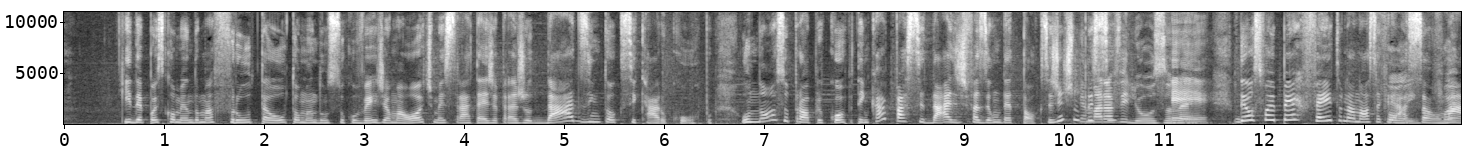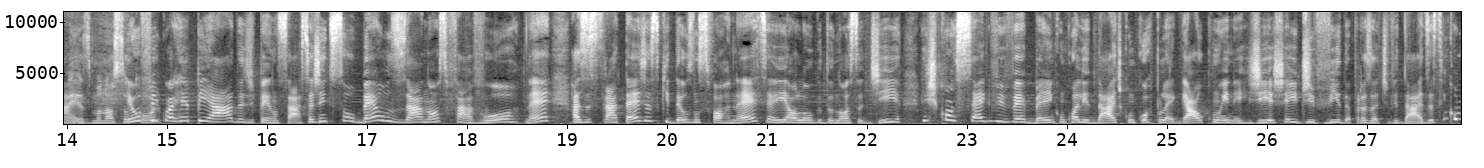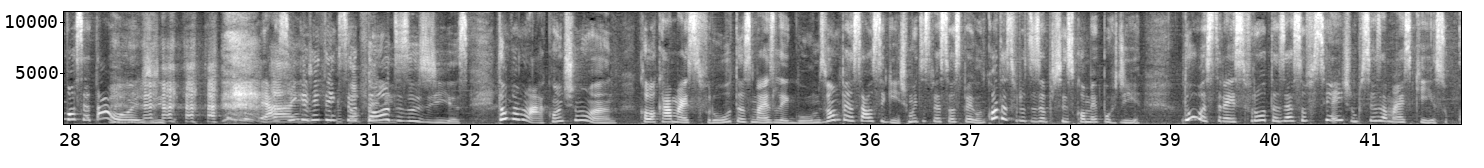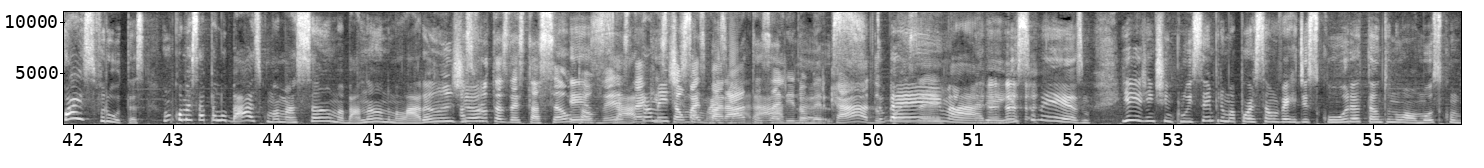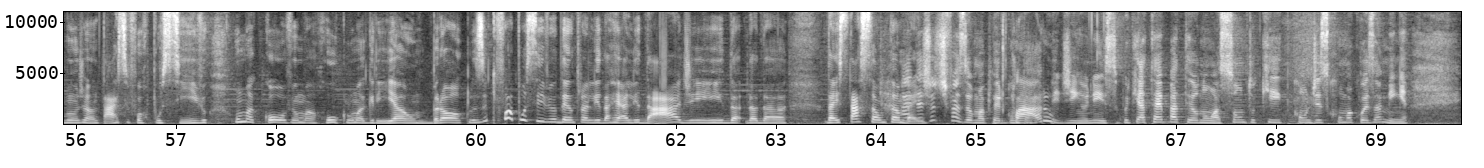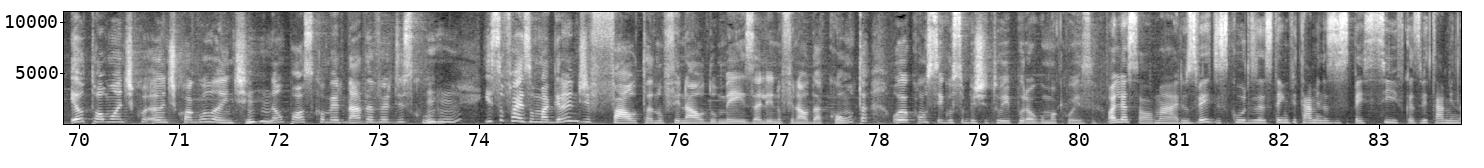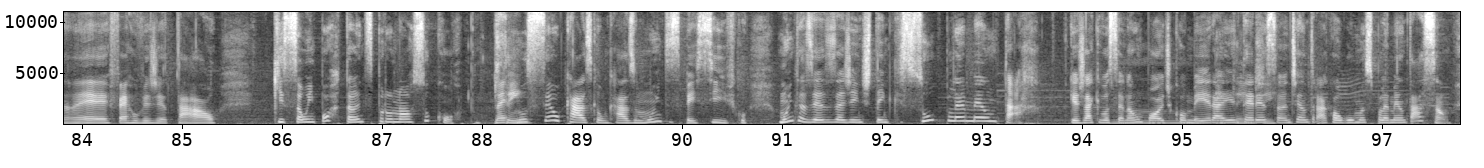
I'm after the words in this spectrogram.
e depois comendo uma fruta ou tomando um suco verde é uma ótima estratégia para ajudar a desintoxicar o corpo. O nosso próprio corpo tem capacidade de fazer um detox. A gente não é precisa... maravilhoso, né? É. Deus foi perfeito na nossa foi, criação, foi Mari. mesmo. Nosso Eu corpo... fico arrepiada de pensar. Se a gente souber usar a nosso favor, né, as estratégias que Deus nos fornece aí ao longo do nosso dia, a gente consegue viver bem, com qualidade, com um corpo legal, com energia, cheio de vida para as atividades, assim como você está hoje. é assim Ai, que a gente tem que ser todos os dias. Então vamos lá, continuando. Colocar mais frutas, mais legumes. Vamos pensar o seguinte: muitas pessoas perguntam: quantas frutas eu preciso comer por dia? Duas, três frutas é suficiente, não precisa mais que isso. Quais frutas? Vamos começar pelo básico: uma maçã, uma banana, uma laranja. As frutas da estação, Exatamente, talvez, né? Que estão que mais, mais baratas, baratas, ali no mercado. Muito bem, é. Mari, é isso mesmo. E aí a gente inclui sempre uma porção verde escura, tanto no almoço como no jantar, se for possível. Uma couve, uma rúcula, uma grião, brócolis, o que for possível dentro ali da realidade e da, da, da, da estação também. Ah, deixa eu te fazer uma pergunta claro. rapidinho nisso, porque até bateu num assunto que condiz com uma coisa minha. Eu tomo antico anticoagulante, uhum. não posso comer nada verde escuro. Uhum. Isso faz uma grande falta no final do mês, ali no final da conta, ou eu consigo substituir por alguma coisa? Olha só, Mário, os verdes escuros eles têm vitaminas específicas, vitamina E, ferro vegetal que são importantes para o nosso corpo. Né? No seu caso, que é um caso muito específico, muitas vezes a gente tem que suplementar. Porque já que você hum, não pode comer, aí é interessante entrar com alguma suplementação.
